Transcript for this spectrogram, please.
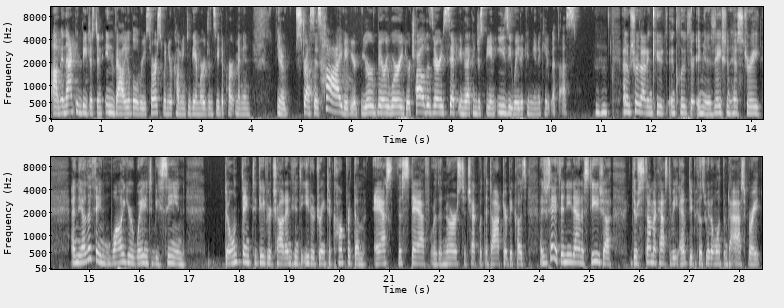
um, and that can be just an invaluable resource when you're coming to the emergency department and you know stress is high maybe you're, you're very worried your child is very sick you know that can just be an easy way to communicate with us Mm-hmm. And I'm sure that includes, includes their immunization history. And the other thing, while you're waiting to be seen, don't think to give your child anything to eat or drink to comfort them. Ask the staff or the nurse to check with the doctor because, as you say, if they need anesthesia, their stomach has to be empty because we don't want them to aspirate.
